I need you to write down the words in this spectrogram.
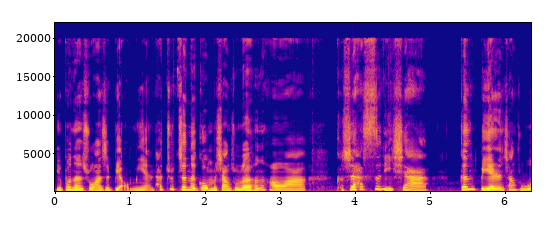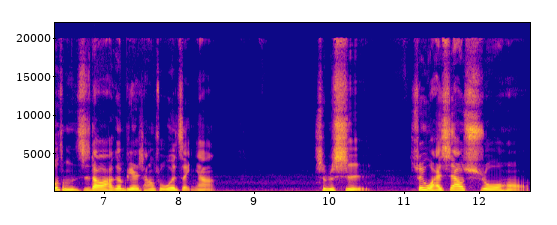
也不能说他是表面，他就真的跟我们相处的很好啊。可是他私底下跟别人相处，我怎么知道他跟别人相处会怎样？是不是？所以我还是要说，吼，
